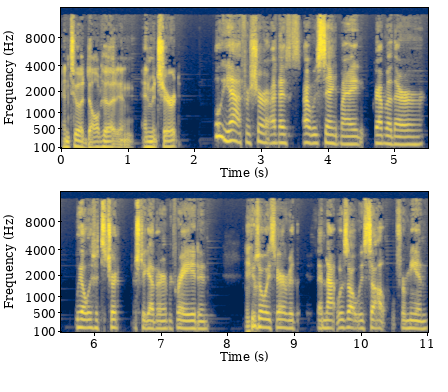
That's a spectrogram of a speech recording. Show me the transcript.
into adulthood and, and matured? Oh yeah, for sure. I was I was saying my grandmother. We always went to church together and prayed and Mm-hmm. He was always very, and that was always so helpful for me. And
